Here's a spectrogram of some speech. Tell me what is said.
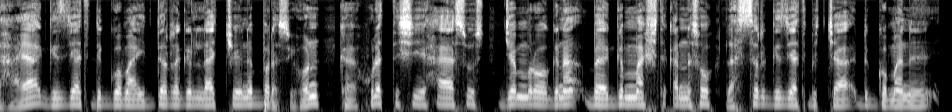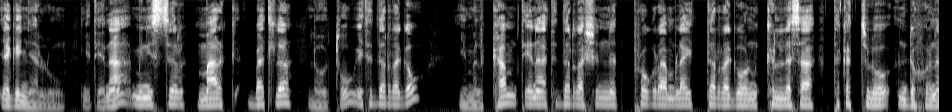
ለ20 ጊዜያት ድጎማ ይደረግላቸው የነበረ ሲሆን ከ2023 ጀምሮ ግና በግማሽ ተቀንሶ ለ10 ጊዜያት ብቻ ድጎማን ያገኛሉ። የጤና ሚኒስትር ማርክ ባትለር ለውጡ የተደረገው የመልካም ጤና ተደራሽነት ፕሮግራም ላይ የተደረገውን ክለሳ ተከትሎ እንደሆነ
